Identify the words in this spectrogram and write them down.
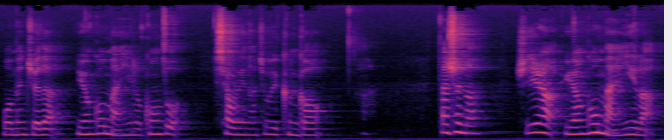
我们觉得员工满意了工作效率呢就会更高啊。但是呢，实际上员工满意了，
